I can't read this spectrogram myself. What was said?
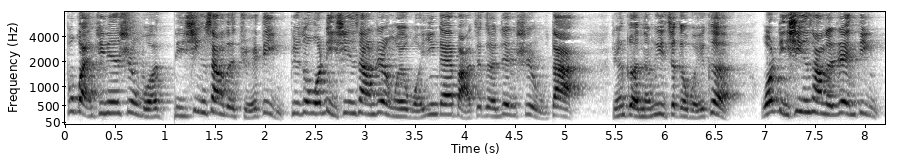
不管今天是我理性上的决定，比如说我理性上认为我应该把这个认识五大人格能力这个维克，我理性上的认定，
